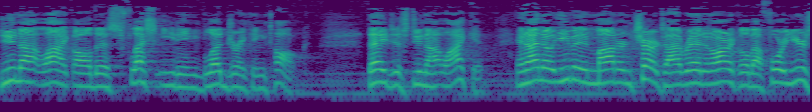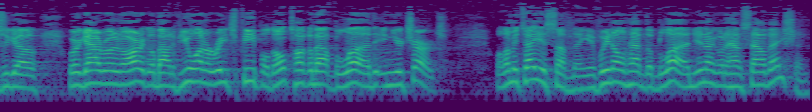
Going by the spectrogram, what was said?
do not like all this flesh eating, blood drinking talk. They just do not like it. And I know even in modern church, I read an article about four years ago where a guy wrote an article about if you want to reach people, don't talk about blood in your church. Well, let me tell you something. If we don't have the blood, you're not going to have salvation.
